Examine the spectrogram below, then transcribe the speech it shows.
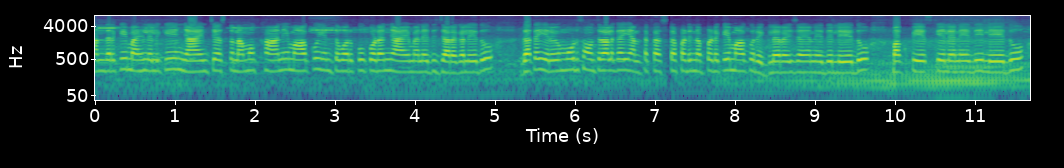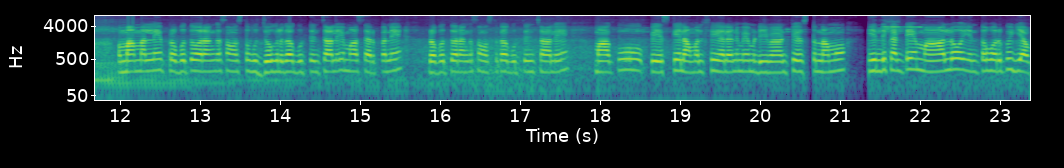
అందరికీ మహిళలకి న్యాయం చేస్తున్నాము. కానీ మాకు ఇంతవరకు కూడా న్యాయం అనేది జరగలేదు. గత ఇరవై మూడు సంవత్సరాలుగా ఎంత కష్టపడినప్పటికీ మాకు రెగ్యులరైజ్ అనేది లేదు. మాకు పే స్కేల్ అనేది లేదు. మమ్మల్ని ప్రభుత్వ రంగ సంస్థ ఉద్యోగులుగా గుర్తించాలి మా సర్పని ప్రభుత్వ రంగ సంస్థగా గుర్తించాలి మాకు పే స్కేల్ అమలు చేయాలని మేము డిమాండ్ చేస్తున్నాము. ఎందుకంటే మాలో ఇంతవరకు ఎవ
